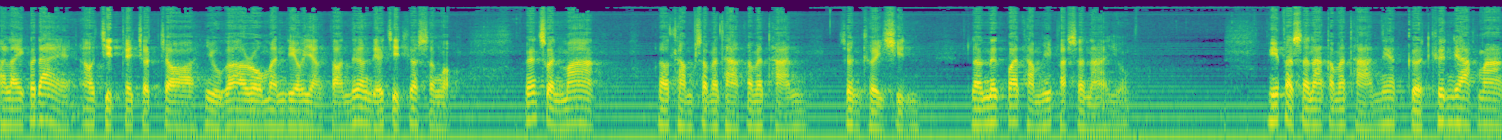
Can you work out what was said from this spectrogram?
อะไรก็ได้เอาจิตไปจดจอ่ออยู่กับอารมณ์อันเดียวอย่างต่อเนื่อง เดี๋ยวจิตก็สงบ เพราะฉะนั้นส่วนมากเราทำสมถกรรมฐานจนเคยชินเรานึกว่าทำวิปัสสนาอยู่วิปัสสนากรรมฐานเนี่ยเกิดขึ้นยากมาก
